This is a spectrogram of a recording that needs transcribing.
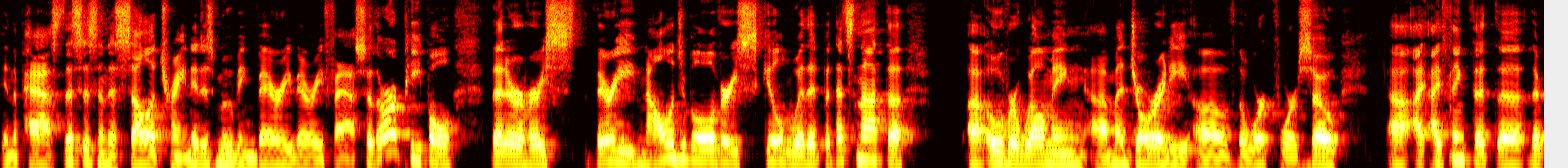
in the past, this is an Acela train. It is moving very, very fast. So there are people that are very, very knowledgeable, very skilled with it, but that's not the uh, overwhelming uh, majority of the workforce. So uh, I, I, think that the, the,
